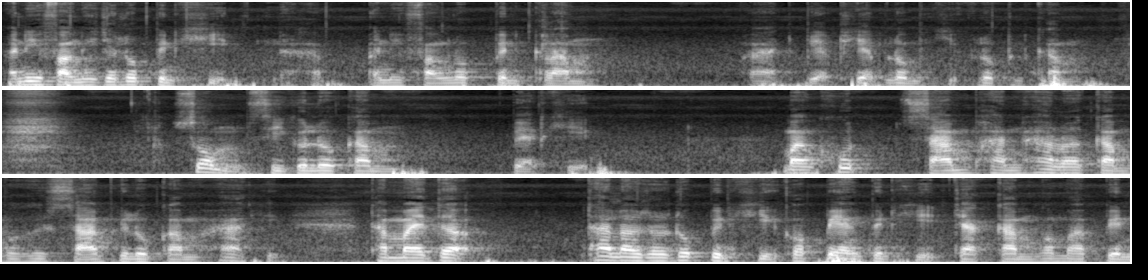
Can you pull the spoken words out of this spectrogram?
อันนี้ฝั่งนี้จะลบเป็นขีดนะครับ อันนี้ฝั่งลบเป็นกรัมอ่าเปรียบเทียบลบขีดลบเป็นกรัม ส้ม 4 กิโลกรัม 8 ขีด มังคุด 3,500 กรัมก็คือ 3 กิโลกรัม 5 ขีดทำไมจะ ถ้าเราจะลบเป็นขีดก็แปลงเป็นขีดจากกรัมก็มาเป็น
